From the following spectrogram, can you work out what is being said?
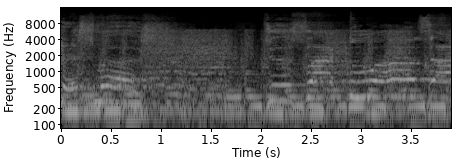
Christmas, just like the ones I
